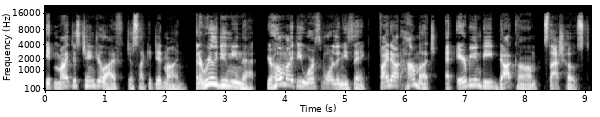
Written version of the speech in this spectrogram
It might just change your life, just like it did mine. And I really do mean that. Your home might be worth more than you think. Find out how much at airbnb.com/host.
